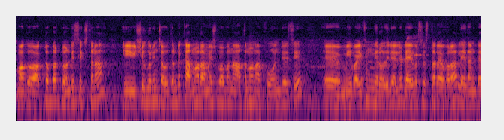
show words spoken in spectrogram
మాకు అక్టోబర్ ట్వంటీ సిక్స్త్న ఈ ఇష్యూ గురించి అవుతుంటే కర్ణం రమేష్ బాబు అన్న అతను నాకు ఫోన్ చేసి మీ వైఫ్ని మీరు వదిలేళ్ళి డైవర్స్ ఇస్తారా ఎవరా? లేదంటే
